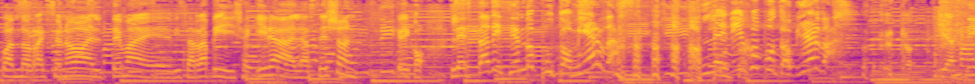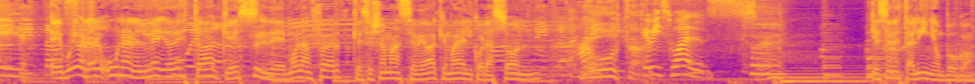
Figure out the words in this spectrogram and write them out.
cuando reaccionó al tema de Bizarrap y Shakira la session, que dijo, le está diciendo puto mierdas. le dijo puto mierdas. Y así. Eh, voy a agregar una en el medio de esta, que es de Molan Fert, que se llama Se me va a quemar el corazón, Me gusta. Qué visual. Sí. que es en esta línea un poco.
